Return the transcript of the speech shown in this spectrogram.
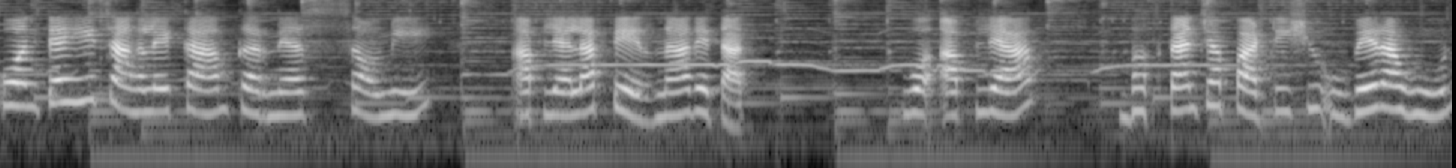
कोणतेही चांगले काम करण्यास स्वामी आपल्याला प्रेरणा देतात व आपल्या भक्तांच्या पाठीशी उभे राहून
